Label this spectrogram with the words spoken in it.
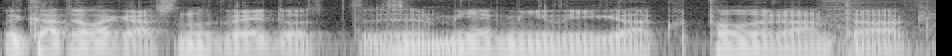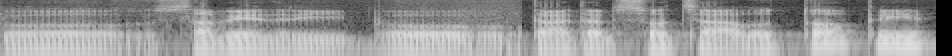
Kā tev liekas, nu, veidot zinu, miermīlīgāku, tolerantāku sabiedrību, tā ir tāda sociāla utopija?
